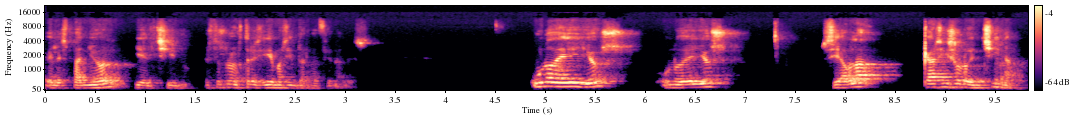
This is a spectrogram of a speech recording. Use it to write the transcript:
el español y el chino. Estos son los tres idiomas internacionales. Uno de ellos, uno de ellos se habla casi solo en China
